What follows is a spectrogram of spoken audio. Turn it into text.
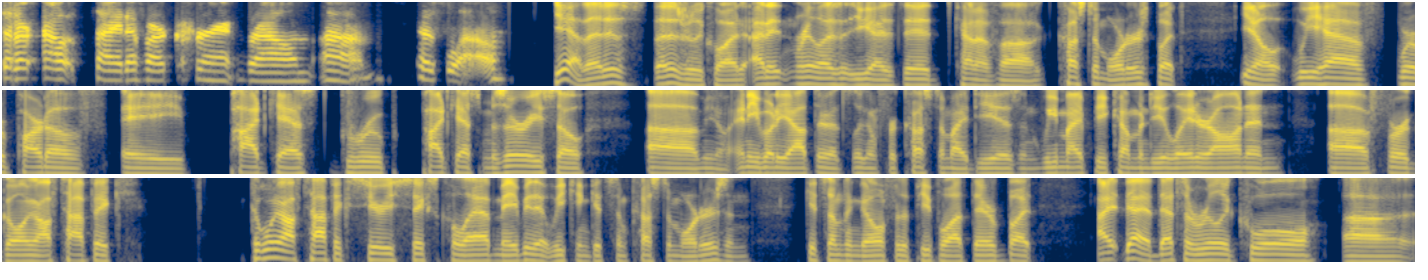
that are outside of our current realm um, as well. Yeah, that is that is really cool. I, I didn't realize that you guys did kind of uh, custom orders, but you know we have we're part of a podcast group, Podcast Missouri. So um, you know anybody out there that's looking for custom ideas, and we might be coming to you later on and uh, for going off topic, going off topic Series Six collab, maybe that we can get some custom orders and get something going for the people out there. But I yeah, that's a really cool uh,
